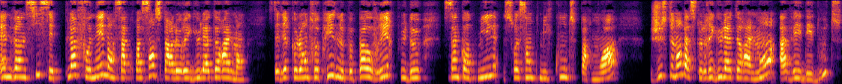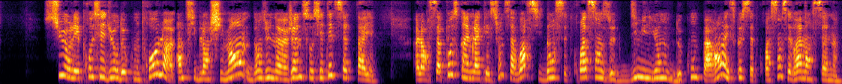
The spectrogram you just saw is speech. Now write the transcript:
N26 est plafonné dans sa croissance par le régulateur allemand. C'est-à-dire que l'entreprise ne peut pas ouvrir plus de 50 000, 60 000 comptes par mois, justement parce que le régulateur allemand avait des doutes sur les procédures de contrôle anti-blanchiment dans une jeune société de cette taille. Alors, ça pose quand même la question de savoir si dans cette croissance de 10 millions de comptes par an, est-ce que cette croissance est vraiment saine?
